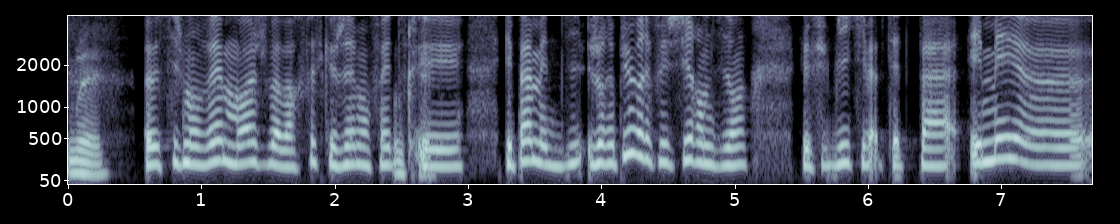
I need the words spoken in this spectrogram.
Ouais. Euh, si je m'en vais, moi, je veux avoir fait ce que j'aime en fait, et et pas m'être dit. J'aurais pu me réfléchir en me disant, le public, il va peut-être pas aimer euh,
